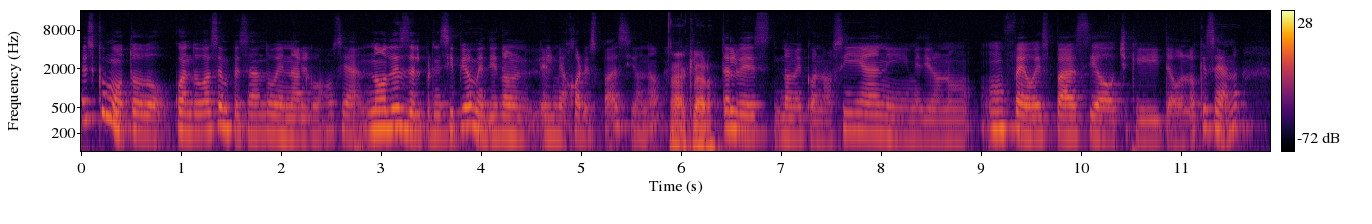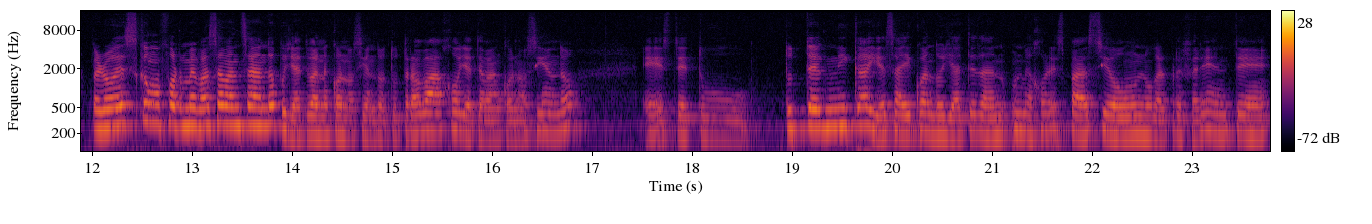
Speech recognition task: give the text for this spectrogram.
Es como todo, cuando vas empezando en algo, o sea, no desde el principio me dieron el mejor espacio, ¿no? Ah, claro. Tal vez no me conocían y me dieron un, feo espacio chiquito o lo que sea, ¿no? Pero es conforme vas avanzando, pues ya te van conociendo tu trabajo, ya te van conociendo este tu, tu técnica y es ahí cuando ya te dan un mejor espacio, un lugar preferente,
